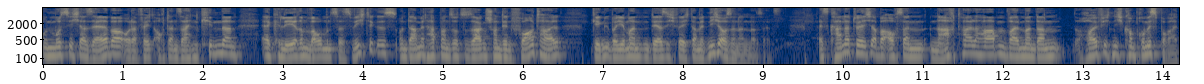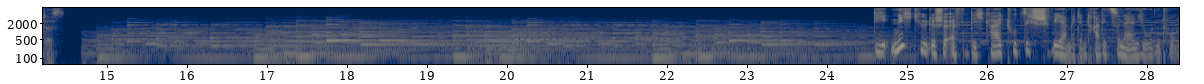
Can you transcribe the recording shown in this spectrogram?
Und muss sich ja selber oder vielleicht auch dann seinen Kindern erklären, warum uns das wichtig ist. Und damit hat man sozusagen schon den Vorteil gegenüber jemandem, der sich vielleicht damit nicht auseinandersetzt. Es kann natürlich aber auch seinen Nachteil haben, weil man dann häufig nicht kompromissbereit ist. Die nichtjüdische Öffentlichkeit tut sich schwer mit dem traditionellen Judentum.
